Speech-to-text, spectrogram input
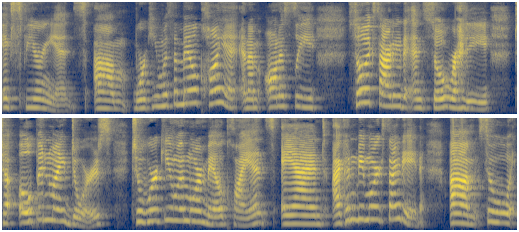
experience um, working with a male client. And I'm honestly so excited and so ready to open my doors to working with more male clients. And I couldn't be more excited. Um, so,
